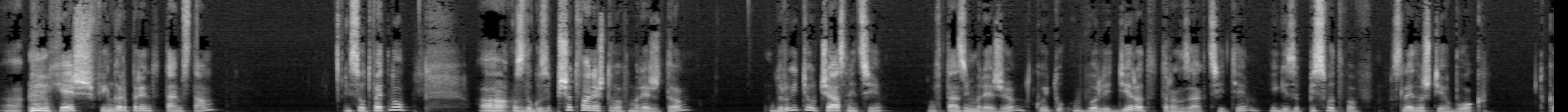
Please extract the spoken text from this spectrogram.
хеш, fingerprint, timestamp. И съответно, а, за да го запиша това нещо в мрежата, другите участници, в тази мрежа, които валидират транзакциите и ги записват в следващия блок. Тук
